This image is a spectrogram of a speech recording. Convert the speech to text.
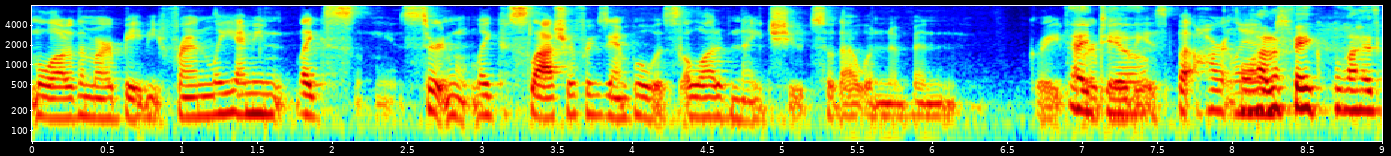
a lot of them are baby friendly. I mean, like s- certain like slasher, for example, was a lot of night shoots, so that wouldn't have been great for Ideal. babies. But Heartland, A lot of fake blood.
